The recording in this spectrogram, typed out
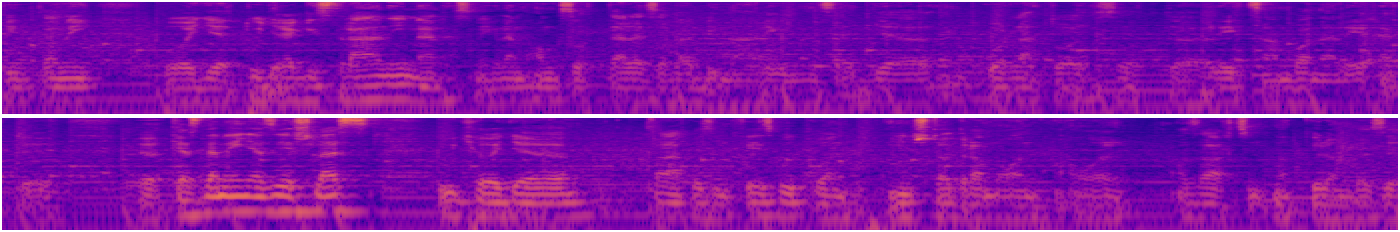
kattintani, hogy tudj regisztrálni, mert ez még nem hangzott el ez a webinárium, ez egy korlátozott létszámban elérhető kezdeményezés lesz, úgyhogy találkozunk Facebookon, Instagramon, ahol az arcunknak különböző,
